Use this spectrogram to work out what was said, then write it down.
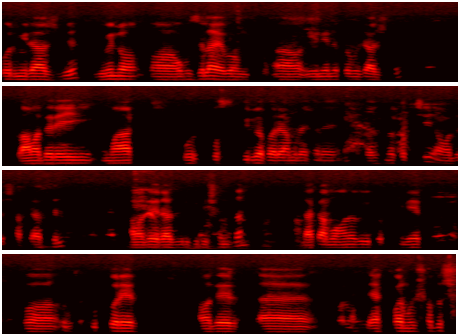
কর্মীরা আসবে বিভিন্ন উপজেলা এবং ইউনিয়নের কর্মীরা আসবে। তো আমাদের এই মাঠ প্রস্তুতির ব্যাপারে আমরা এখানে দেখাশোনা করছি আমাদের সাথে আছেন আমাদের রাজবীর কৃতি সন্তান ঢাকা মহানগরী দক্ষিণের উত্তরের আমাদের এক কর্মী সদস্য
